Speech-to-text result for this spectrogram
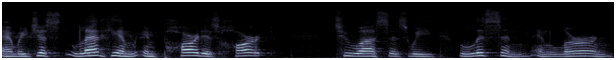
and we just let him impart his heart to us as we listen and learn.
